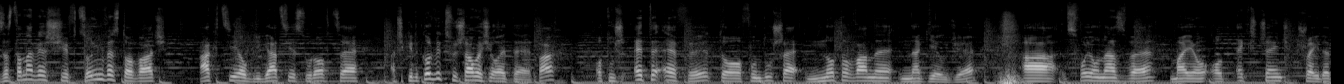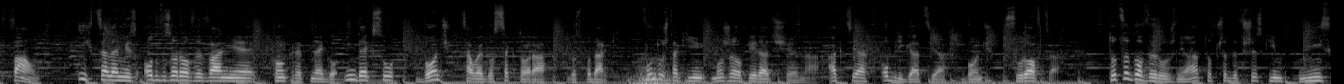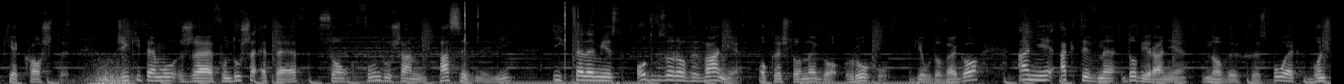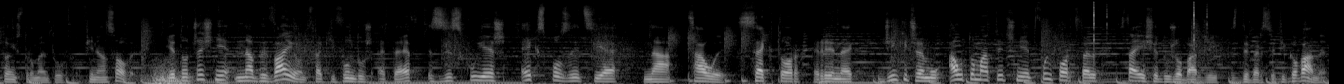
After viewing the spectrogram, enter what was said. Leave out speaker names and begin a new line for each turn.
Zastanawiasz się, w co inwestować? Akcje, obligacje, surowce. A czy kiedykolwiek słyszałeś o ETF-ach? Otóż ETF-y to fundusze notowane na giełdzie, a swoją nazwę mają od Exchange Traded Fund. Ich celem jest odwzorowywanie konkretnego indeksu bądź całego sektora gospodarki. Fundusz taki może opierać się na akcjach, obligacjach bądź surowcach. To, co go wyróżnia, to przede wszystkim niskie koszty. Dzięki temu, że fundusze ETF są funduszami pasywnymi, ich celem jest odwzorowywanie określonego ruchu giełdowego, a nie aktywne dobieranie nowych spółek bądź to instrumentów finansowych. Jednocześnie nabywając taki fundusz ETF, zyskujesz ekspozycję na cały sektor, rynek, dzięki czemu automatycznie Twój portfel staje się dużo bardziej zdywersyfikowany.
